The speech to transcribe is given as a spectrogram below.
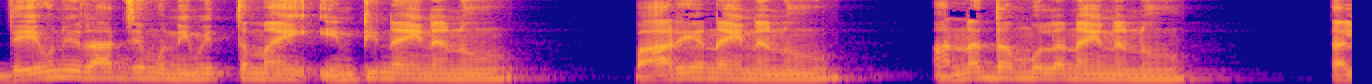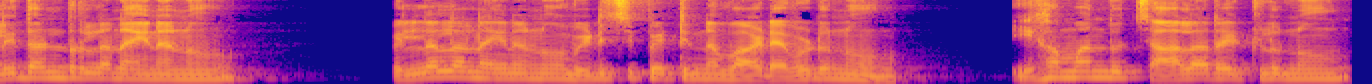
దేవుని రాజ్యము నిమిత్తమై ఇంటినైనను భార్యనైనను అన్నదమ్ములనైనను తల్లిదండ్రులనైనను పిల్లలనైనను విడిచిపెట్టిన వాడెవడును? ఇహమందు చాలా రెట్లును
